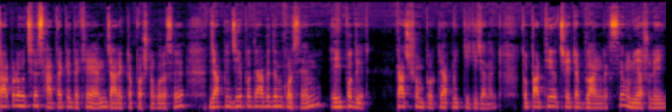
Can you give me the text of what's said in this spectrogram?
তারপরে হচ্ছে স্যার তাকে দেখেন, যার একটা প্রশ্ন করেছে যে, আপনি যে পদে আবেদন করছেন, এই পদের কাজ সম্পর্কে আপনি কি কি জানেন? তো প্রার্থী হচ্ছে এটা ব্লাঙ্ক রাখছে, উনি আসলে এই-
